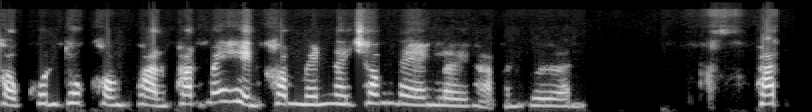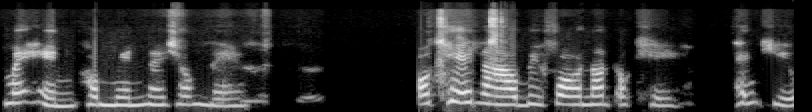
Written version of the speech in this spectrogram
ขอบคุณทุกของขวัญพัดไม่เห็นคอมเมนต์ในช่องแดงเลยค่ะเพื่อนๆพัดไม่เห็นคอมเมนต์ในช่องแดง โอเค now before not okay thank you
